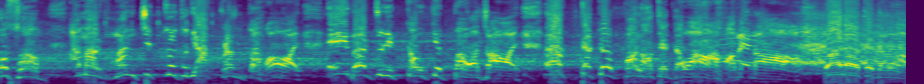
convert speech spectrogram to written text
কসব আমার মানচিত্র যদি আক্রান্ত হয়, এইবার যদি কাউকে পাওয়া যায় একটাকে পালাতে দেওয়া হবে না, পালাতে দেওয়া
